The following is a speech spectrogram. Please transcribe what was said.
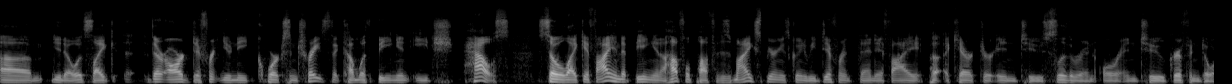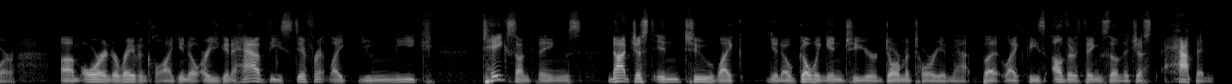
um, you know, it's like there are different unique quirks and traits that come with being in each house. So like if I end up being in a Hufflepuff, is my experience going to be different than if I put a character into Slytherin or into Gryffindor um, or into Ravenclaw? You know, are you going to have these different like unique takes on things, not just into like you know going into your dormitory and that, but like these other things though that just happen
